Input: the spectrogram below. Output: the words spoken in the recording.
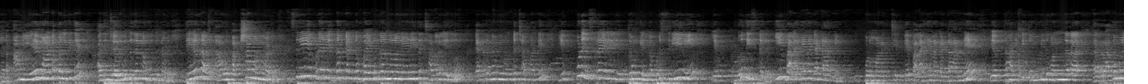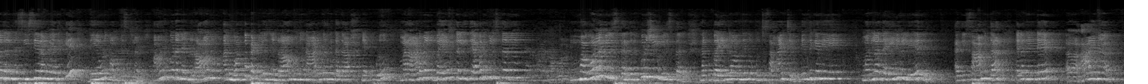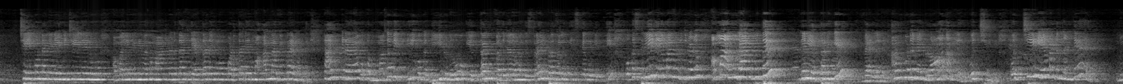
నమ్ముతున్నాడు ఆమె ఏ మాట పలికితే అది జరుగుతుందని నమ్ముతున్నాడు. దేవుడు ఆవిడ పక్షాన నాకు భయంగా ఉంది నువ్వు కొంచెం సహాయం చేయి ఎందుకని? మనలో దయ్యం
